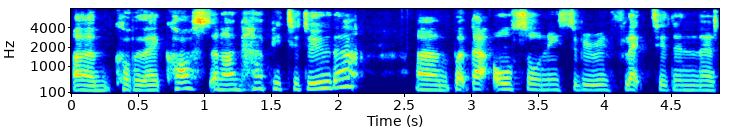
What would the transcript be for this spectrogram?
um, cover their costs, and I'm happy to do that. Um, but that also needs to be reflected in the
